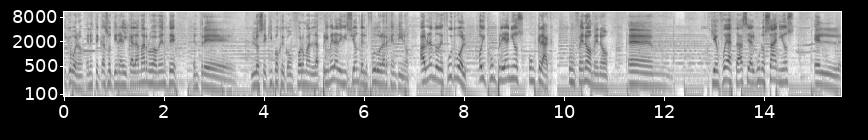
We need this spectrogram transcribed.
y que, bueno, en este caso tiene el calamar nuevamente entre los equipos que conforman la primera división del fútbol argentino. Hablando de fútbol, hoy cumpleaños un crack, un fenómeno. Eh, quien fue hasta hace algunos años el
